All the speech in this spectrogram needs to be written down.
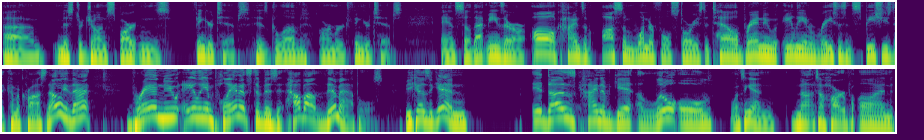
um, Mr. John Spartan's fingertips, his gloved, armored fingertips. And so that means there are all kinds of awesome, wonderful stories to tell, brand new alien races and species to come across. Not only that, brand new alien planets to visit. How about them apples? Because again, it does kind of get a little old, once again, not to harp on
